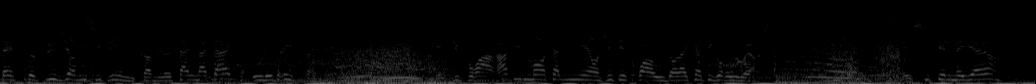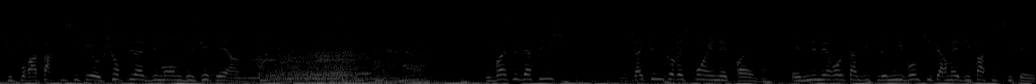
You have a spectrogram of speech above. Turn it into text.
Teste plusieurs disciplines comme le time attack ou le drift. Et tu pourras rapidement t'aligner en GT3 ou dans la catégorie Works. Et si t'es le meilleur, tu pourras participer au championnat du monde de GT1. Tu vois ces affiches? Chacune correspond à une épreuve, et le numéro t'indique le niveau qui permet d'y participer.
